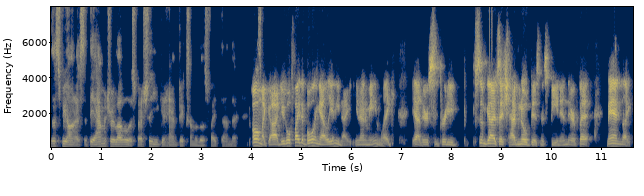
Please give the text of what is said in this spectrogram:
Let's be honest. At the amateur level, especially, you can handpick some of those fights down there. Oh my God, you go fight a bowling alley any night. You know what I mean? Like, yeah, there's some pretty some guys that should have no business being in there, but man, like.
